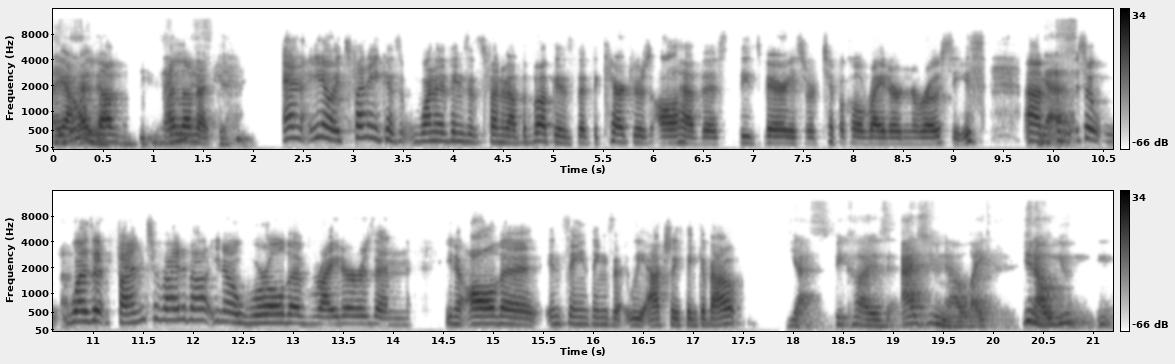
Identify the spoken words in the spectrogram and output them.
I yeah, I love I, I love that. It. And you know, it's funny because one of the things that's fun about the book is that the characters all have this these very sort of typical writer neuroses. Um, yes. So was it fun to write about you know a world of writers and you know all the insane things that we actually think about? Yes, because as you know, like you know, you, you,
